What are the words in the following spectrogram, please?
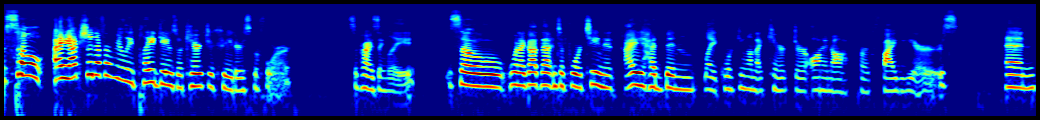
So I actually never really played games with character creators before, surprisingly. So when I got that into 14, it, I had been like working on that character on and off for five years. And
